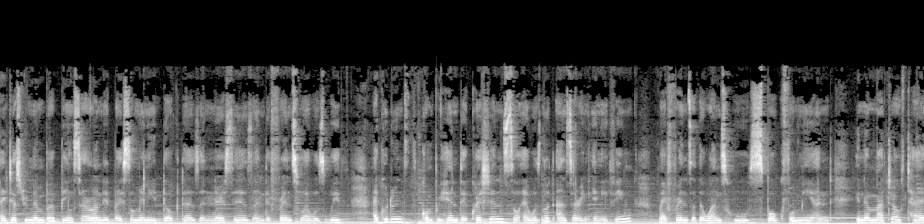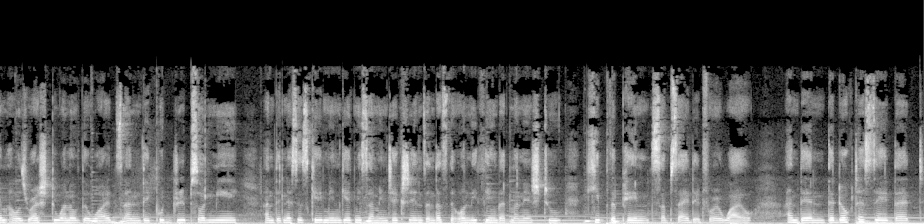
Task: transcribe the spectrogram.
I just remember being surrounded by so many doctors and nurses and the friends who I was with. I couldn't comprehend their questions, so I was not answering anything. My friends are the ones who spoke for me, and in a matter of time, I was rushed to one of the wards and they put drips on me and the nurses came in, gave me some injections, and that's the only thing that managed to keep the pain subsided for a while. And then the doctor said that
